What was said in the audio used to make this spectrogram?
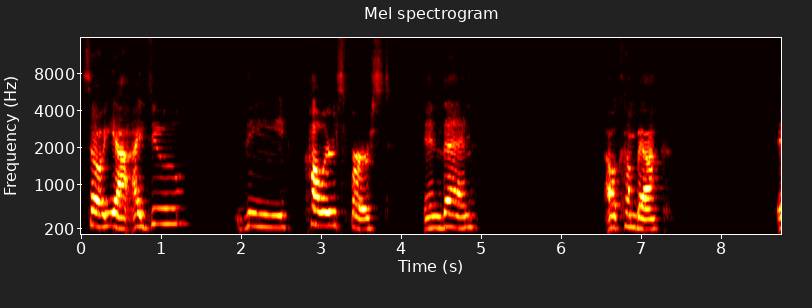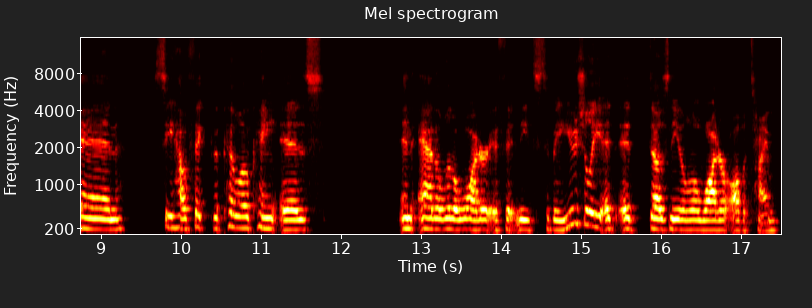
so yeah, I do the colors first and then I'll come back and see how thick the pillow paint is and add a little water if it needs to be. Usually it, it does need a little water all the time.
